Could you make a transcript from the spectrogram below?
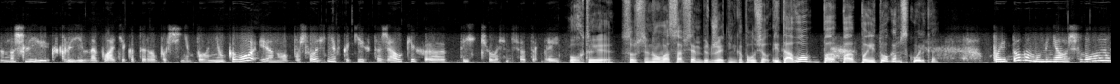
Нашли эксклюзивное платье, которого больше не было ни у кого, и оно обошлось мне в каких-то жалких э, 1800 рублей. Ух ты! Слушайте, ну у вас совсем бюджетненько получилось. Итого по, по, по итогам сколько? По итогам у меня ушло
